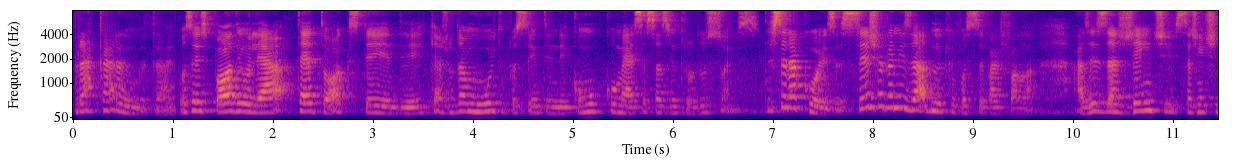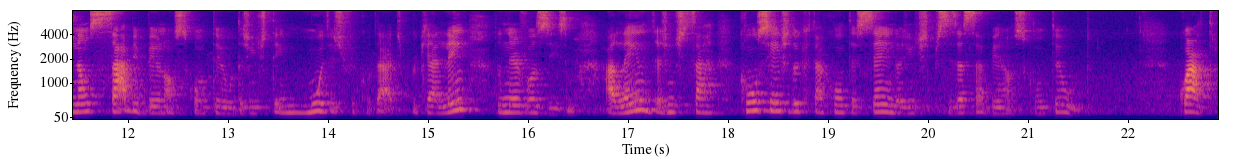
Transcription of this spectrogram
pra caramba, tá? Vocês podem olhar TED Talks, TED, que ajuda muito você a entender como começa essas introduções. Terceira coisa, seja organizado no que você vai falar. Às vezes a gente, se a gente não sabe bem o nosso conteúdo, a gente tem muita dificuldade, porque além do nervosismo, além de a gente estar consciente do que está acontecendo, a gente precisa saber nosso conteúdo. Quatro,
